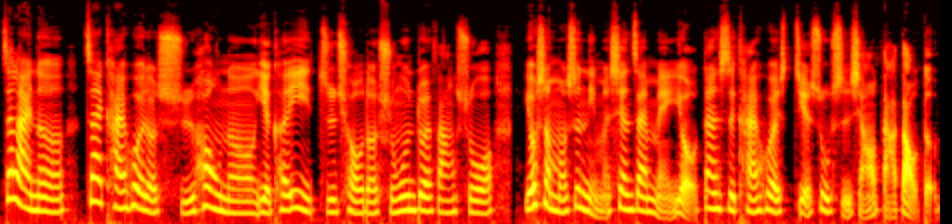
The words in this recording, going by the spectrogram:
再来呢，在开会的时候呢，也可以直球的询问对方说，有什么是你们现在没有，但是开会结束时想要达到的。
